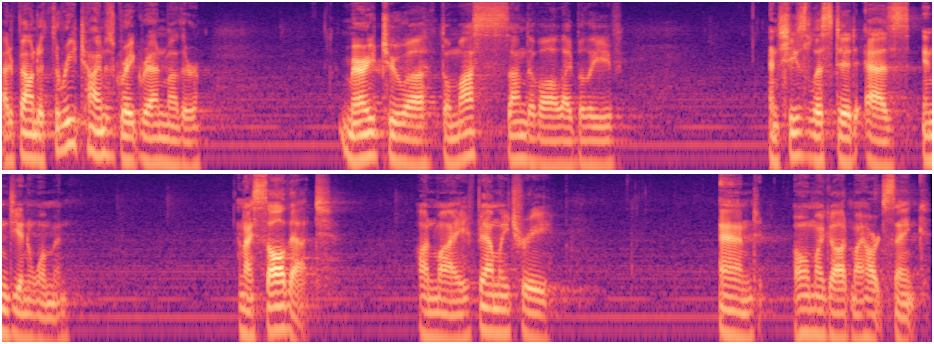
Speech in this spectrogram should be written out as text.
I found a three times great grandmother, married to uh, Tomas Sandoval, I believe, and she's listed as Indian woman. And I saw that on my family tree. And oh my God, my heart sank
